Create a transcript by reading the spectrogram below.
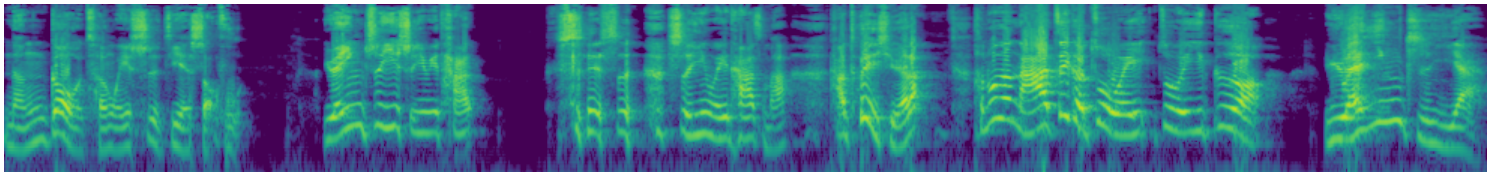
能够成为世界首富？原因之一是因为他是 是是因为他什么？他退学了。很多人拿这个作为作为一个原因之一啊。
